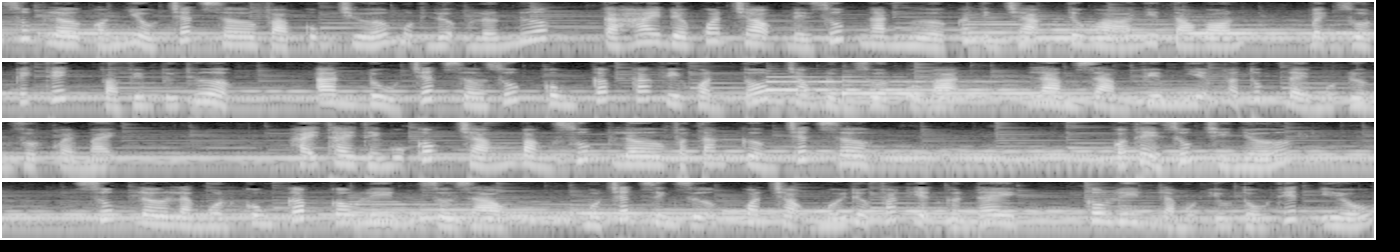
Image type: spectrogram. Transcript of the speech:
súp lơ có nhiều chất xơ và cũng chứa một lượng lớn nước, cả hai đều quan trọng để giúp ngăn ngừa các tình trạng tiêu hóa như táo bón, bệnh ruột kích thích và viêm túi thừa. Ăn đủ chất xơ giúp cung cấp các vi khuẩn tốt trong đường ruột của bạn, làm giảm viêm nhiễm và thúc đẩy một đường ruột khỏe mạnh. Hãy thay thế ngũ cốc trắng bằng súp lơ và tăng cường chất xơ. Có thể giúp trí nhớ. Súp lơ là nguồn cung cấp choline dồi dào, một chất dinh dưỡng quan trọng mới được phát hiện gần đây. Choline là một yếu tố thiết yếu,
